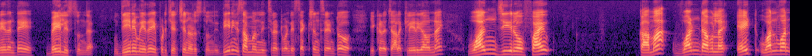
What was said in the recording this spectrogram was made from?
లేదంటే బెయిల్ ఇస్తుందా? దీని మీద ఇప్పుడు చర్చ నడుస్తుంది. దీనికి సంబంధించినటువంటి సెక్షన్స్ ఏంటో ఇక్కడ చాలా క్లియర్గా ఉన్నాయి. One zero five comma one double eight one one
